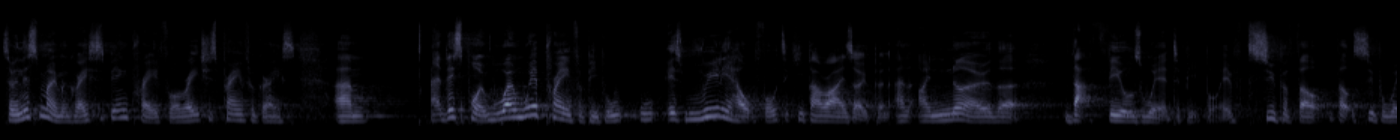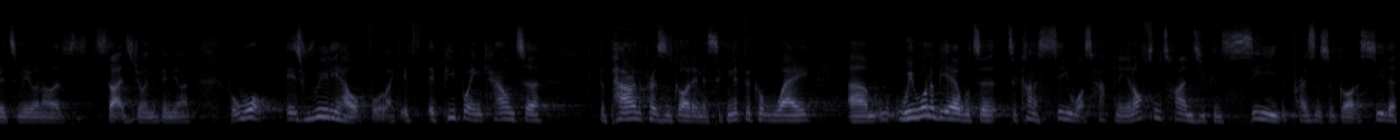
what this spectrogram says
So, in this moment, Grace is being prayed for. Rach is praying for Grace. Um, at this point, when we're praying for people, it's really helpful to keep our eyes open. And I know that that feels weird to people. It super felt, felt super weird to me when I was started to join the vineyard. But what is really helpful, like if, if people encounter the power and the presence of God in a significant way, um, we want to be able to, to kind of see what's happening. And oftentimes you can see the presence of God, or see the,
